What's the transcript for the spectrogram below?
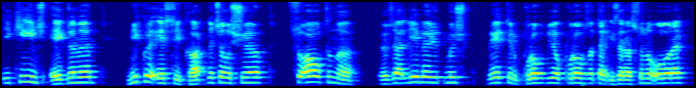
2 inç ekranı micro SD kartla çalışıyor. Su altına özelliği mevcutmuş. V3 Pro diyor. Pro zaten izolasyonu olarak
